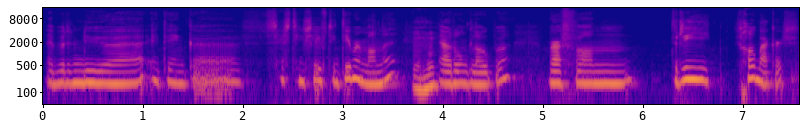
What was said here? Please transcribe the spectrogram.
we hebben er nu, eh, ik denk, eh 16, 17 timmermannen Mhm. daar rondlopen. Waarvan drie schoonmakers. Die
